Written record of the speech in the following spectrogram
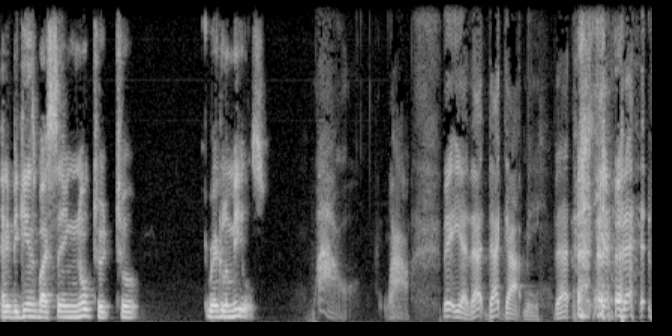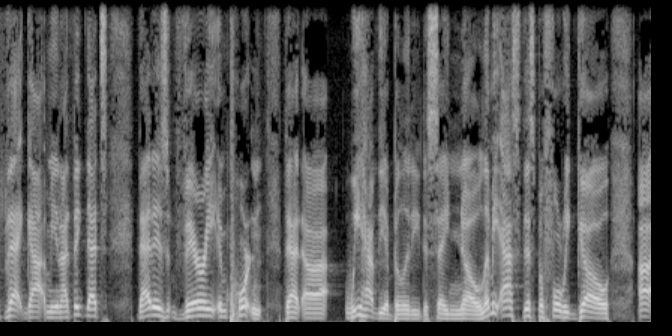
And it begins by saying no to, to regular meals. Wow. Wow. Yeah, that that got me. That yeah, that that got me, and I think that's that is very important. That uh, we have the ability to say no. Let me ask this before we go. Uh,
